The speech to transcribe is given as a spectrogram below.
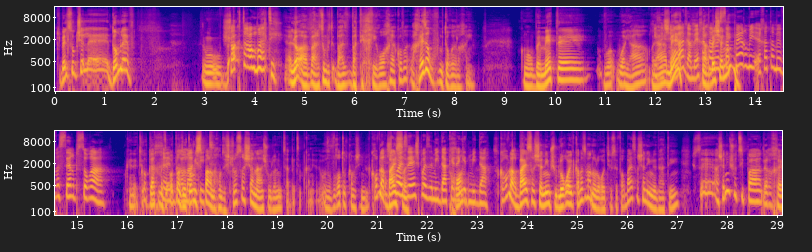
קיבל סוג של אה, דום לב. הוא, שוק טראומטי. לא, אבל אז הוא, מת- ואז ותחי רוח יעקב, ואחרי זה הוא מתעורר לחיים. כלומר, הוא באמת, אה, הוא, הוא היה, הוא היה מת שאלה גם, איך אתה שנים. מספר, איך אתה מבשר בשורה? כן, את יודעת מה זה, אה, עוד פעם, זה אותו. מספר, נכון, זה 13 שנה שהוא לא נמצא בעצם כאן, עוברות עוד כמה שנים, קרוב יש פה, ל-14. איזה, יש פה איזה מידה נכון? כנגד מידה. זה קרוב ל-14 שנים שהוא לא רואה, כמה זמן הוא לא רואה את יוסף? 14 שנים לדעתי, שזה השנים שהוא ציפה לרחל,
